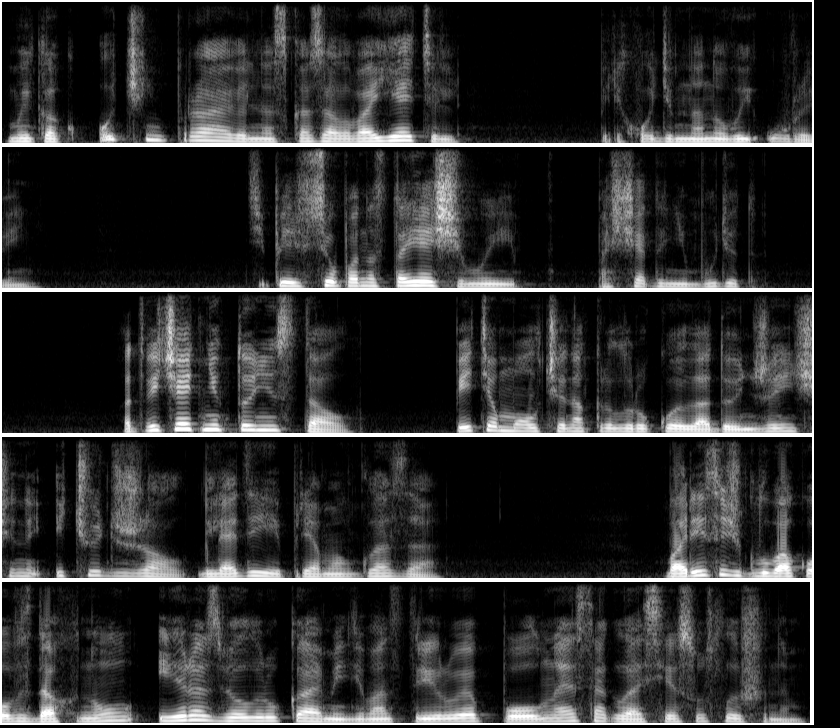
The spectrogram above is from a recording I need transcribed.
Мы, как очень правильно сказал воятель, переходим на новый уровень. Теперь все по-настоящему, и пощады не будет. Отвечать никто не стал. Петя молча накрыл рукой ладонь женщины и чуть сжал, глядя ей прямо в глаза. Борисыч глубоко вздохнул и развел руками, демонстрируя полное согласие с услышанным.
